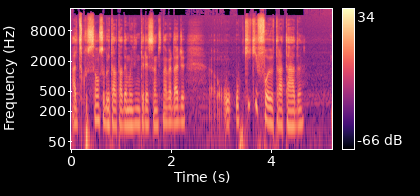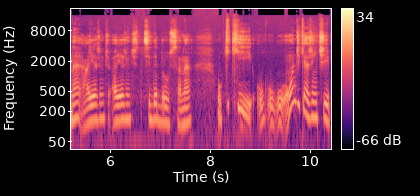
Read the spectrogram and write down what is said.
A discussão sobre o tratado é muito interessante. Na verdade, o, o que, que foi o tratado? Né? Aí, a gente, aí a gente se debruça, né? O que que. O, onde que a gente.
